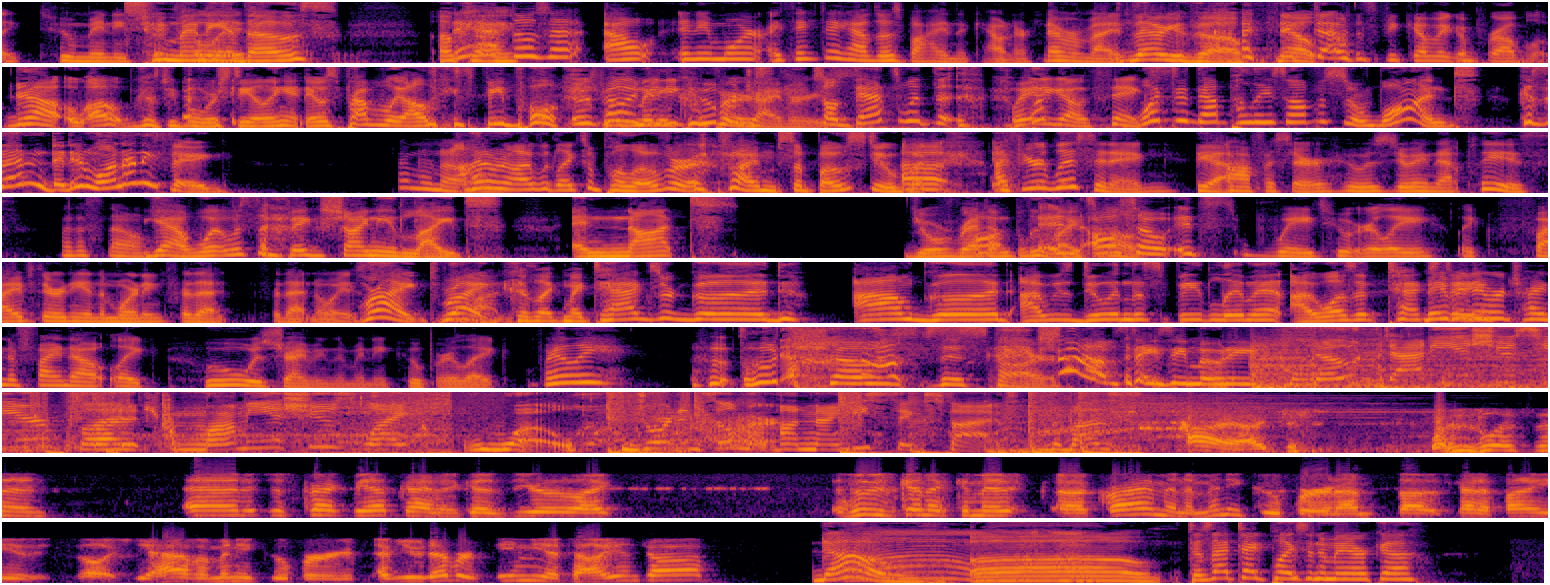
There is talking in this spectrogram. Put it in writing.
Like too many. Too many of Chick-fil-A those. sauces. They Okay, have those out anymore. I think they have those behind the counter. Never mind. there you go. I think No, that was becoming a problem. No, oh, because people were stealing it. It was probably all these people. It was probably Mini Cooper drivers. So that's what the Way to what- go, thanks. What did that police officer want? Because then they didn't want anything. I don't know. I don't know. I would like to pull over if I'm supposed to, but Uh, if you're listening, Yeah. officer who was doing that, please let us know. yeah, what was the big shiny light and not your red and blue and lights? at all? also, it's way too early, like five thirty in the morning for that for that noise. right, Come right, because like my tags are good. I'm good. I was doing the speed limit. I wasn't texting. Maybe they were trying to find out like who was driving the Mini Cooper. Like, really? Who who chose this car? Shut up, Stacey Moody. No daddy issues here, but mommy issues like, whoa. Jordan Silver on 96.5. The Buzz. Hi, I just was listening, and it just cracked me up kind of because you're like, who's going to commit a crime in a Mini Cooper? And I thought it was kind of funny. Like, you have a Mini Cooper. Have you never seen the Italian Job? No. Oh, does that take place in America?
